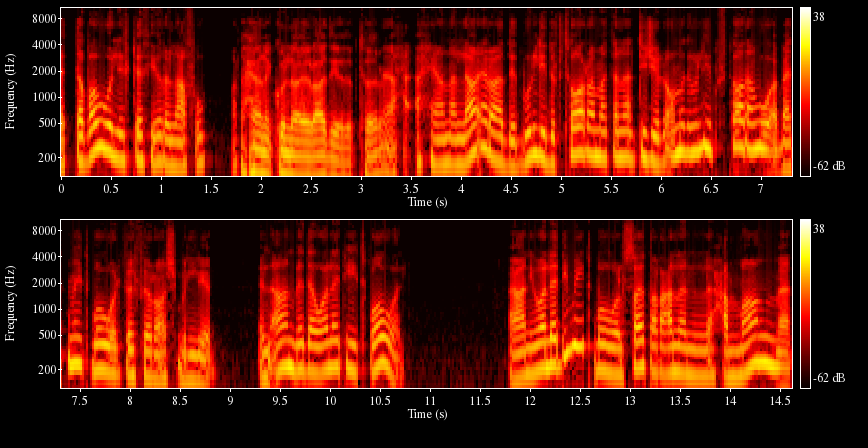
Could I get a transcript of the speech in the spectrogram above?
التبول الكثير العفو. أحيانا يكون لا ارادي يا دكتور. أحيانا لا إرادة. تقول لي دكتورة مثلا تيجي الأم تقول لي دكتورة هو أبد ما يتبول في الفراش بالليل. الآن بدأ ولدي يتبول. يعني ولدي ما يتبول سيطر على الحمام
